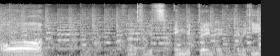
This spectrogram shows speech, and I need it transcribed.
Oh! Langsam wird's eng mit der Energie.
